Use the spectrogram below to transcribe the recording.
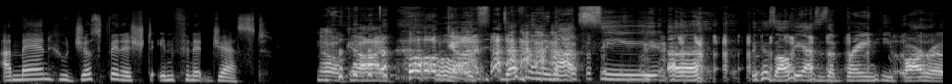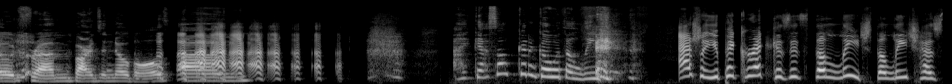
A man who just finished Infinite Jest. Oh God. Oh Well, God. it's definitely not C, uh, because all he has is a brain he borrowed from Barnes and Noble. Um, I guess I'm gonna go with a leech. Ashley, you picked correct because it's the leech. The leech has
